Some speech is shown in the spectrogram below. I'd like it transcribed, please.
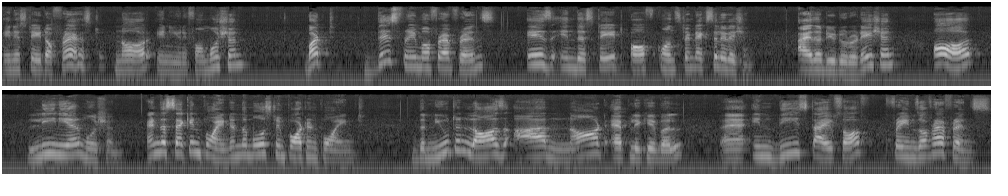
in a state of rest nor in uniform motion, but this frame of reference is in the state of constant acceleration, either due to rotation or linear motion. And the second point and the most important point, the Newton laws are not applicable uh, in these types of frames of reference.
